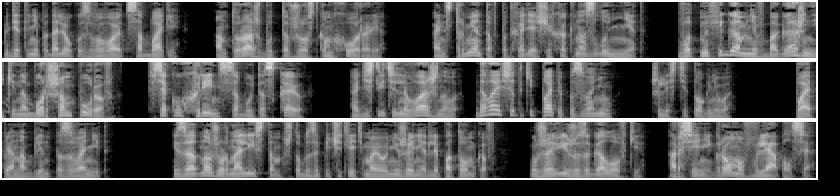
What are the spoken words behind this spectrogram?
Где-то неподалеку завывают собаки. Антураж будто в жестком хорроре. А инструментов, подходящих как назло, нет. Вот нафига мне в багажнике набор шампуров? Всякую хрень с собой таскаю, а действительно важного, давай все-таки папе позвоню, шелестит Огнева. Папе она, блин, позвонит. И заодно журналистам, чтобы запечатлеть мое унижение для потомков. Уже вижу заголовки. Арсений Громов вляпался.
